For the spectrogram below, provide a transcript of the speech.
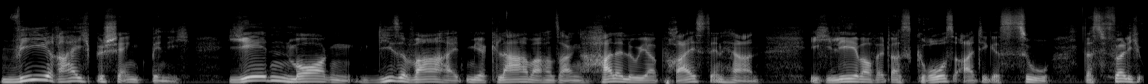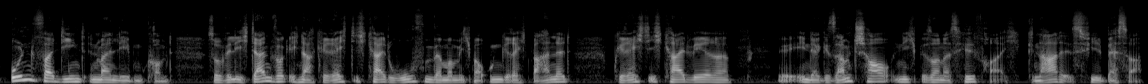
Wie reich beschenkt bin ich, jeden Morgen diese Wahrheit mir klar machen und sagen, Halleluja, preis den Herrn. Ich lebe auf etwas Großartiges zu, das völlig unverdient in mein Leben kommt. So will ich dann wirklich nach Gerechtigkeit rufen, wenn man mich mal ungerecht behandelt. Gerechtigkeit wäre äh, in der Gesamtschau nicht besonders hilfreich. Gnade ist viel besser.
